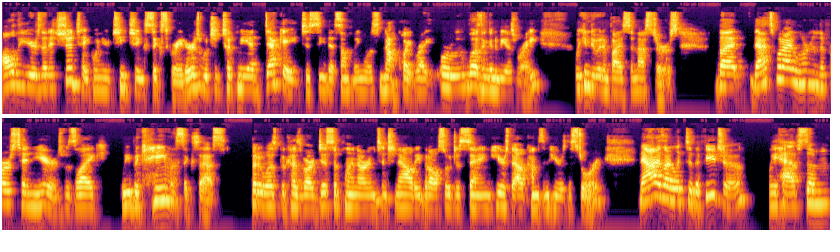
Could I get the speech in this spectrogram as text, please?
all the years that it should take when you're teaching sixth graders, which it took me a decade to see that something was not quite right or wasn't going to be as right. We can do it in five semesters. But that's what I learned in the first 10 years was like we became a success, but it was because of our discipline, our intentionality, but also just saying, here's the outcomes and here's the story. Now, as I look to the future, we have some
